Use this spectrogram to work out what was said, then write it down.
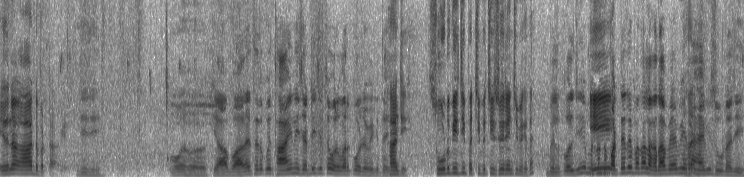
ਇਹਦੇ ਨਾਲ ਆਹ ਦੁਪੱਟਾ ਆ ਗਿਆ ਜੀ। ਜੀ ਓਏ ਹੋਏ ਕੀ ਬਾਤ ਹੈ ਇੱਥੇ ਤਾਂ ਕੋਈ ਥਾਂ ਹੀ ਨਹੀਂ ਛੱਡੀ ਜਿੱਥੇ ਹੋਰ ਵਰਕ ਹੋ ਜਾਵੇ ਕਿਤੇ। ਹਾਂਜੀ। ਸੂਟ ਵੀਰ ਜੀ 25 2500 ਰੇਂਜ ਚ ਵਿਕਦਾ ਬਿਲਕੁਲ ਜੀ ਮਤਲਬ ਦੁਪੱਟੇ ਤੇ ਪਤਾ ਲੱਗਦਾ ਪਿਆ ਵੀ ਇਹਨਾਂ ਹੈਵੀ ਸੂਟ ਹੈ ਜੀ।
